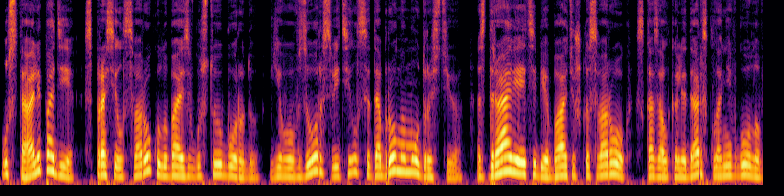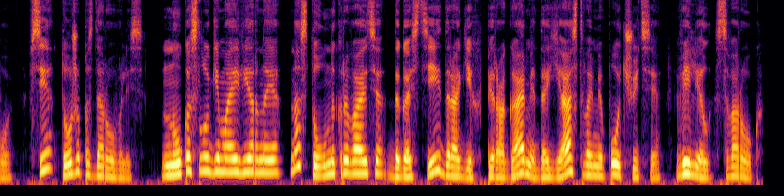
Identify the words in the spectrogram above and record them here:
Устали, поди?» — спросил Сварог, улыбаясь в густую бороду. Его взор светился добром и мудростью. «Здравия тебе, батюшка Сварог», — сказал Калидар, склонив голову. Все тоже поздоровались. «Ну-ка, слуги мои верные, на стол накрывайте, да гостей дорогих пирогами да яствами почуйте», — велел Сварог.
